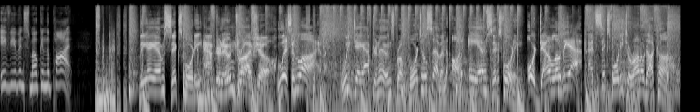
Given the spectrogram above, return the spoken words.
if you've been smoking the pot. The AM 640 Afternoon Drive Show. Listen live. Weekday afternoons from 4 till 7 on AM 640 or download the app at 640toronto.com.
